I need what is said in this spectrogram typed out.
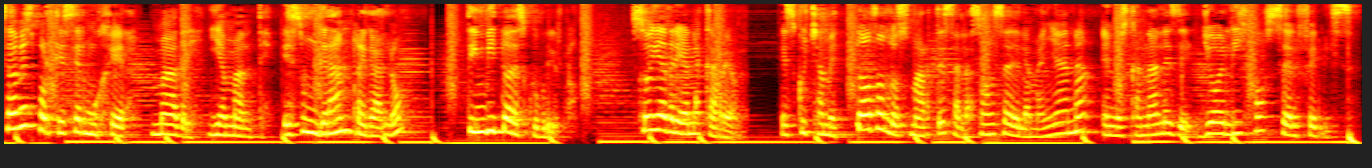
¿Sabes por qué ser mujer, madre y amante es un gran regalo? Te invito a descubrirlo. Soy Adriana Carreón. Escúchame todos los martes a las 11 de la mañana en los canales de Yo elijo ser feliz.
